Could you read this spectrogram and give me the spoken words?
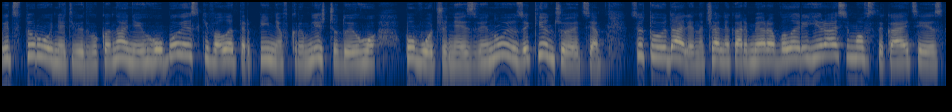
відсторонять від виконання його обов'язків, але терпіння в Кремлі щодо його поводження із війною закінчується. Цитую далі. Начальник армії РФ Валерій Герасімов стикається із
